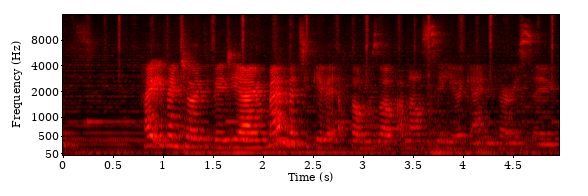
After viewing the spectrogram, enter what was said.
Hope you've enjoyed the video. Remember to give it a thumbs up and I'll see you again very soon.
